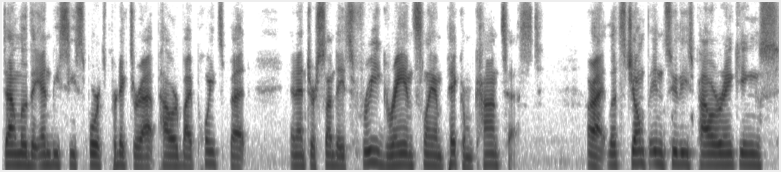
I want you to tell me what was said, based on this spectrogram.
download the NBC Sports Predictor app powered by PointsBet and enter Sunday's free Grand Slam Pick'em contest. All right, let's jump into these power rankings.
